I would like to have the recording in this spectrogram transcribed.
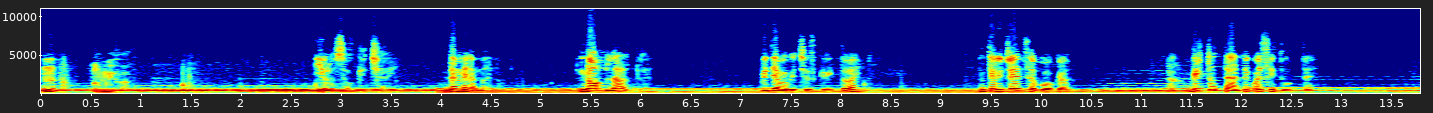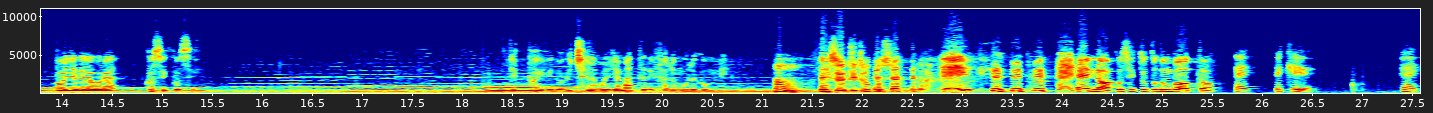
Mm? Non mi fa. Io lo so che c'hai. Dammi la mano. No, l'altra. Vediamo che c'è scritto, eh? Intelligenza poca. Virtù tante, quasi tutte. Voglia di lavorare, così così. E poi vedo che c'è una voglia matta di fare l'amore con me. Ah, ti senti troppo sicura. eh no, così tutto d'un botto. Eh? E che? Eh?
